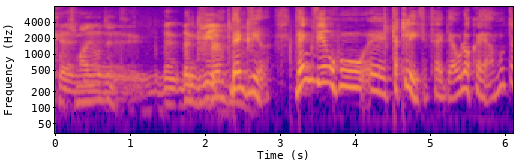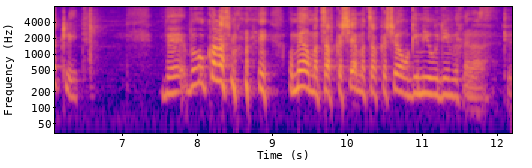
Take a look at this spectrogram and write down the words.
כן. עוצמה יהודית. אה, בן- בן גביר. בן- גביר. בן גביר הוא אה, תקליט, אתה יודע, הוא לא קיים, הוא תקליט. והוא כל הזמן אומר מצב קשה, מצב קשה, הורגים יהודים וכן הלאה. כן.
